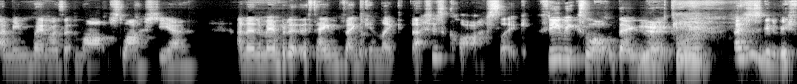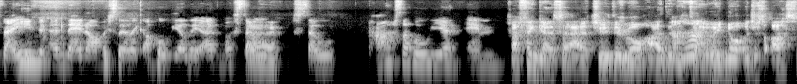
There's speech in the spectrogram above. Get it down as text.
I mean, when was it? March last year. And I remember at the time thinking, like, this is class. Like three weeks lockdown. Yeah, like, totally. this is going to be fine. And then obviously, like a whole year later, and we're still Aye. still past the whole year. Um, I think it's the attitude that we all had at Uh-huh. time, like not just us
